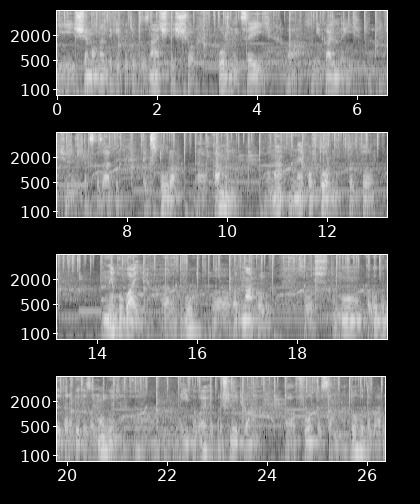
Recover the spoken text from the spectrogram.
І ще момент, який хотів зазначити, що кожний цей унікальний, що можна так сказати, текстура каменю, вона неповторна. Тобто не буває е, двох е, однакових. Ось тому, коли будете робити замовлення, е, мої колеги пришлють вам е, фото саме того товару,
